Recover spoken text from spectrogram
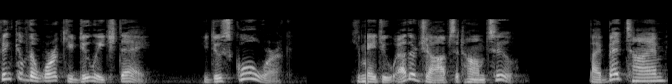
Think of the work you do each day. You do schoolwork. You may do other jobs at home too. By bedtime,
